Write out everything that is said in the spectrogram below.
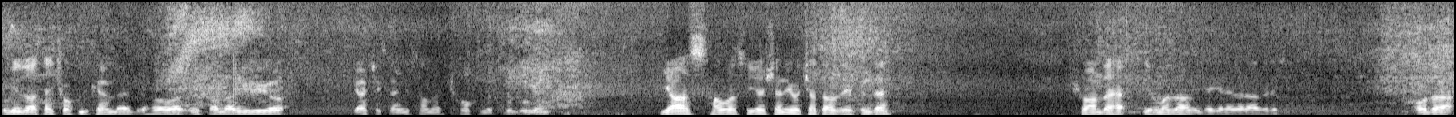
Bugün zaten çok mükemmel bir hava var. İnsanlar yürüyor. Gerçekten insanlar çok mutlu. Bugün yaz havası yaşanıyor Çatalzeytin'de. Şu anda Yılmaz abiyle gene beraberiz. O da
